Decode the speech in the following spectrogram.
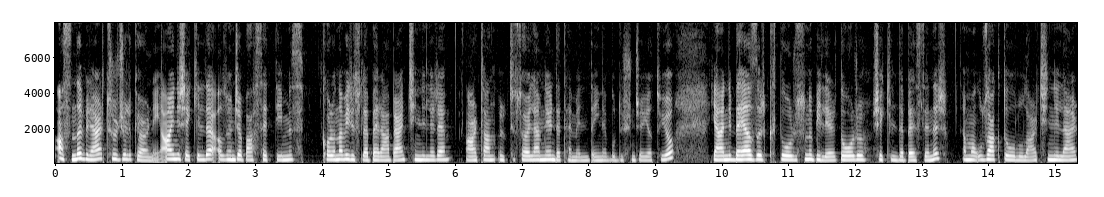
aslında birer türcülük örneği. Aynı şekilde az önce bahsettiğimiz koronavirüsle beraber Çinlilere artan ırkçı söylemlerin de temelinde yine bu düşünce yatıyor. Yani beyaz ırk doğrusunu bilir, doğru şekilde beslenir. Ama uzak doğulular, Çinliler,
